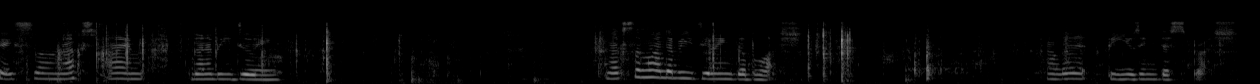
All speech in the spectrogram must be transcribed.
Okay, so next I'm gonna be doing next I'm going to be doing the blush. I'm to be using this brush.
